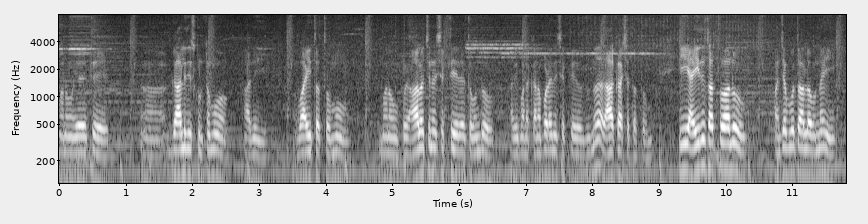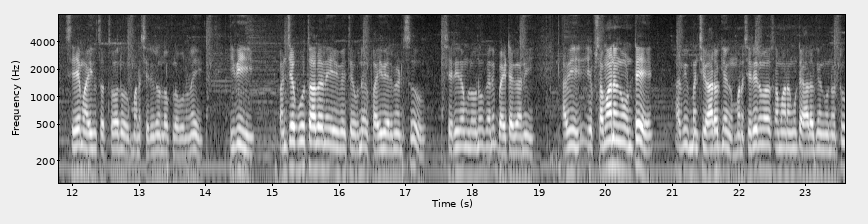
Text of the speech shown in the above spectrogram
మనం ఏదైతే గాలి తీసుకుంటామో అది వాయుతత్వము. మనం ఆలోచన శక్తి ఏదైతే ఉందో అది మనకు కనపడని శక్తి ఏదైతే ఉందో అది ఆకాశతత్వం ఈ ఐదు తత్వాలు పంచభూతాల్లో ఉన్నాయి. సేమ్ ఐదు తత్వాలు మన శరీరం లోపల ఉన్నాయి. ఇవి పంచభూతాలు అనేవి ఏవైతే ఉన్నాయో ఫైవ్ ఎలిమెంట్స్ శరీరంలోనూ కానీ బయట కానీ అవి సమానంగా ఉంటే అవి మంచిగా ఆరోగ్యంగా మన శరీరంలో సమానంగా ఉంటే ఆరోగ్యంగా ఉన్నట్టు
